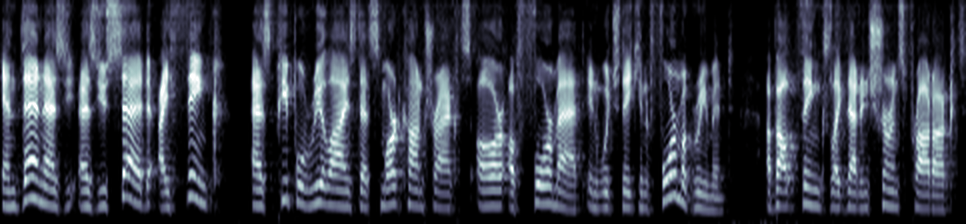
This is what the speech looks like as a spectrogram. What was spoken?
And then, as as you said, I think as people realize that smart contracts are a format in which they can form agreement about things like that insurance product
